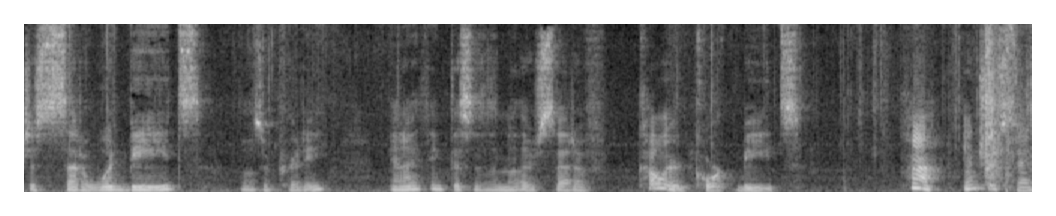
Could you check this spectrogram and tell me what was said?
Just a set of wood beads. Those are pretty. And I think this is another set of colored cork beads. Huh, interesting.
